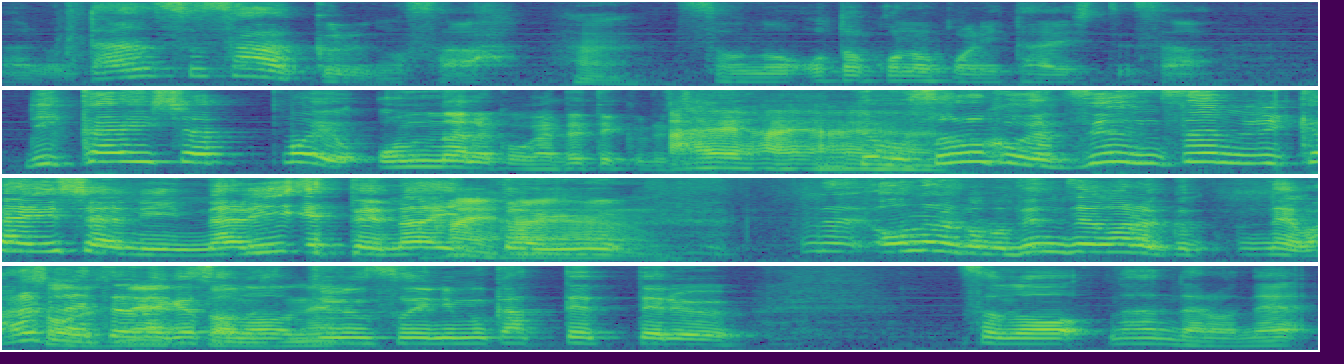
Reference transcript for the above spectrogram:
あのダンスサークルのさはい。その男の子に対してさ理解者っぽい女の子が出てくるじゃん。はいはいはいはい。でもその子が全然理解者になり得てないという、はいはいはいで女の子も全然悪くね悪くないってだけどそ,、ねそうですね。純粋に向かってってるそのなんだろうね。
